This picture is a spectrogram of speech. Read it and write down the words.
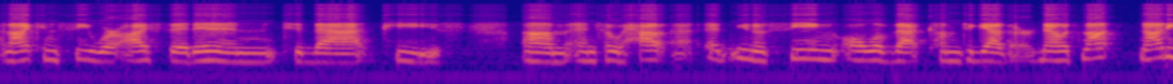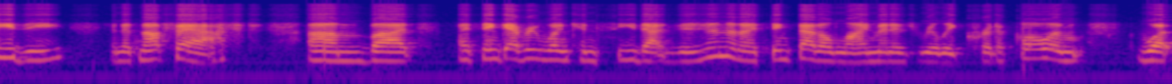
and I can see where I fit in to that piece. Um, and so, you know, seeing all of that come together. Now, it's not not easy and it's not fast, um, but I think everyone can see that vision, and I think that alignment is really critical. And what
